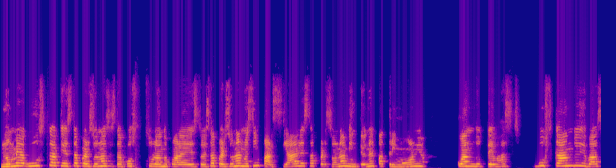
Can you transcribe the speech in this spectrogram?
no me gusta que esta persona se está postulando para esto, esta persona no es imparcial, esta persona mintió en el patrimonio. Cuando te vas buscando y vas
